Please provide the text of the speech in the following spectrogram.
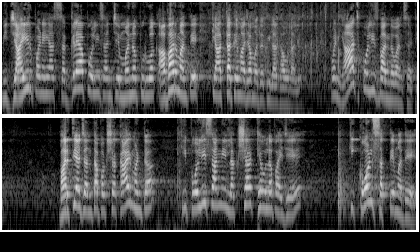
मी जाहीरपणे या सगळ्या पोलिसांचे मनपूर्वक आभार मानते की आता ते माझ्या मदतीला धावून आले. पण ह्याच पोलीस बांधवांसाठी भारतीय जनता पक्ष काय म्हणतं? की पोलिसांनी लक्षात ठेवलं पाहिजे की कोण सत्तेमध्ये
